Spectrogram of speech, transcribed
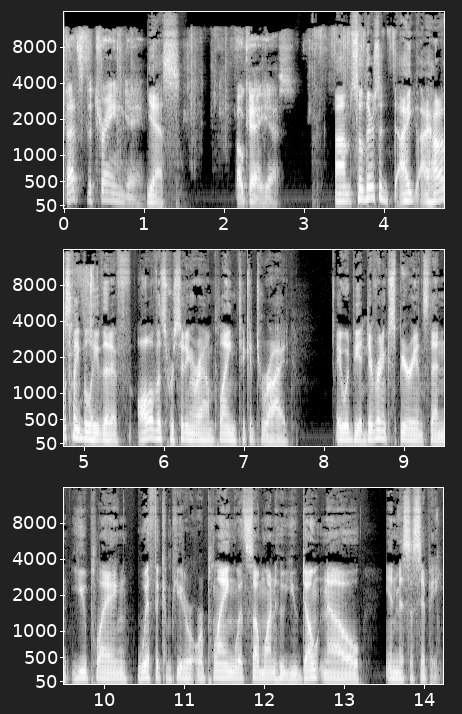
That's the train game. Yes. Okay, yes. Um, so there's a. I, I honestly believe that if all of us were sitting around playing Ticket to Ride, it would be a different experience than you playing with the computer or playing with someone who you don't know in Mississippi.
